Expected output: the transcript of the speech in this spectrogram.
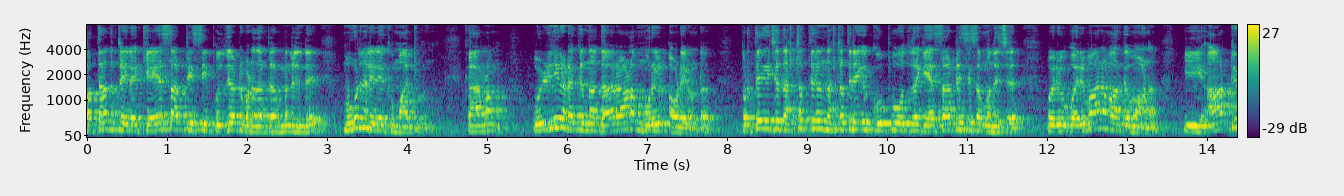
പത്തനംതിട്ടയിലെ K S R T C പുതിയതായിട്ട് പെടുന്ന ടെർമിനലിന്റെ മുകൾ നിലയിലേക്ക് മാറ്റുമെന്ന് കാരണം ഒഴിഞ്ഞു കിടക്കുന്ന ധാരാളം മുറികൾ അവിടെയുണ്ട്. പ്രത്യേകിച്ച് നഷ്ടത്തിന് നഷ്ടത്തിലേക്ക് കൂപ്പുപോകുന്ന K S R T C സംബന്ധിച്ച് ഒരു വരുമാന മാർഗമാണ് ഈ ആർ ടി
